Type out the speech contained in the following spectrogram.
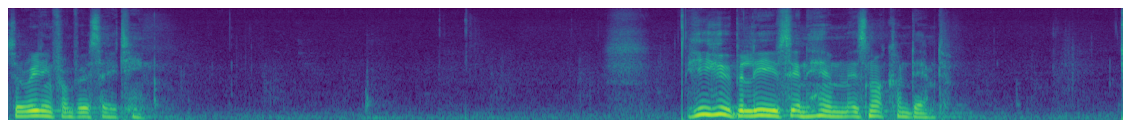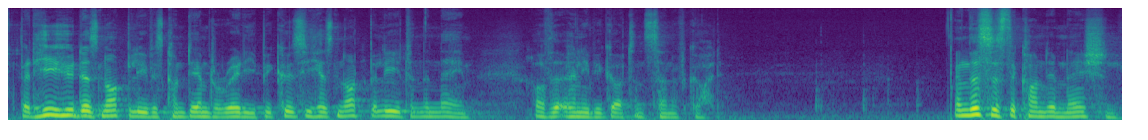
So, reading from verse 18. He who believes in him is not condemned. But he who does not believe is condemned already because he has not believed in the name of the only begotten Son of God. And this is the condemnation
